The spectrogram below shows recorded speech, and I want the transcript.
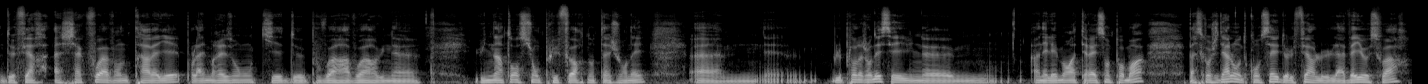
de faire à chaque fois avant de travailler pour la même raison qui est de pouvoir avoir une, une intention plus forte dans ta journée. Euh, le plan de la journée, c'est euh, un élément intéressant pour moi parce qu'en général, on te conseille de le faire la veille au soir.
